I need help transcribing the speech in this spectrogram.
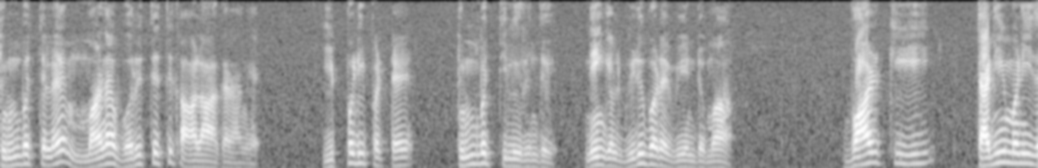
துன்பத்தில் மன வருத்தத்துக்கு ஆளாகிறாங்க. இப்படிப்பட்ட துன்பத்திலிருந்து நீங்கள் விடுபட வேண்டுமா? வாழ்க்கையை தனி மனித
